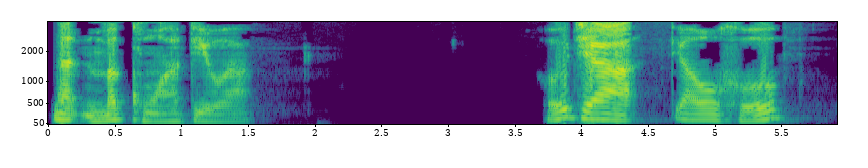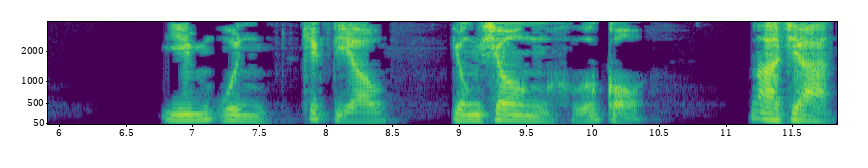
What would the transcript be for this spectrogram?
那唔捌看到啊，好似雕河。音韵曲调，中上何过？雅家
